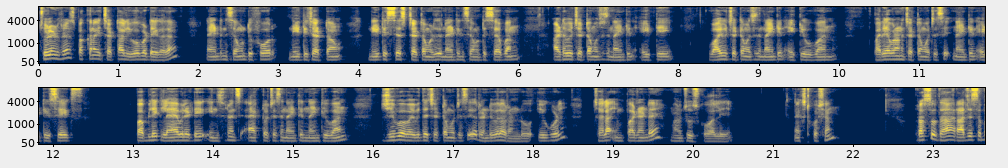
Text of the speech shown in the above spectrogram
చూడండి ఫ్రెండ్స్ పక్కన ఈ చట్టాలు ఇవ్వబడ్డాయి కదా. నైన్టీన్ సెవెంటీ ఫోర్ నీటి చట్టం నీటి సెస్ చట్టం వచ్చేసి నైన్టీన్ సెవెంటీ సెవెన్ అటవీ చట్టం వచ్చేసి నైన్టీన్ ఎయిటీ వాయు చట్టం వచ్చేసి నైన్టీన్ ఎయిటీ వన్ పర్యావరణ చట్టం వచ్చేసి nineteen eighty six public liability insurance act వచ్చేసి నైన్టీన్ నైంటీ వన్ జీవ వైవిధ్య చట్టం వచ్చేసి రెండు వేల రెండు. ఇవి కూడా చాలా ఇంపార్టెంటే మనం చూసుకోవాలి. నెక్స్ట్ క్వశ్చన్ ప్రస్తుత రాజ్యసభ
